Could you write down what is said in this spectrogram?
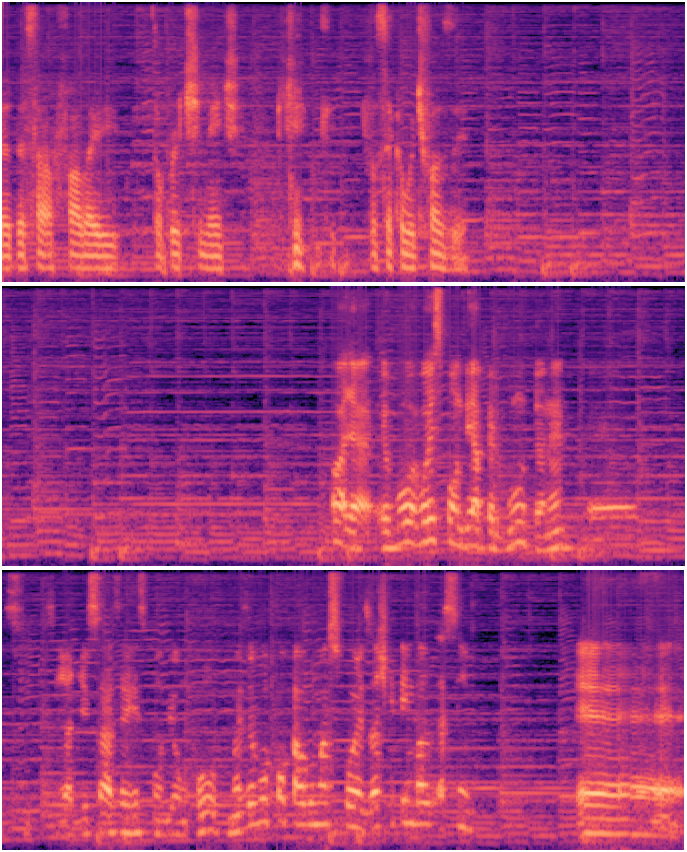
É, dessa fala aí tão pertinente que, que você acabou de fazer. Olha, eu vou, vou responder a pergunta, né? É, você já disse, ah, você respondeu um pouco, mas eu vou focar algumas coisas. Acho que tem, assim, é,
